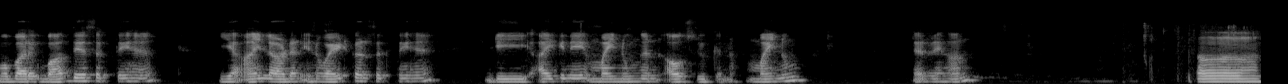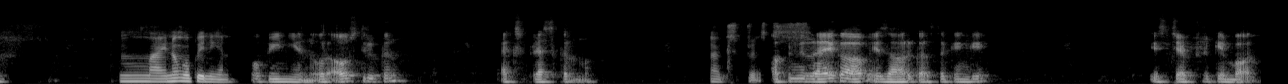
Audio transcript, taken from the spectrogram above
मुबारकबाद दे सकते हैं या आइन लार्डन इनवाइट कर सकते हैं। डी आइगने माइनुंगन ausdrücken माइनुंग रेहान। Äh, Meinung, Opinion. ओपिनियन और ausdrücken एक्सप्रेस करना। Express. अपनी राय का आप इजहार कर सकेंगे इस चैप्टर के बाद।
